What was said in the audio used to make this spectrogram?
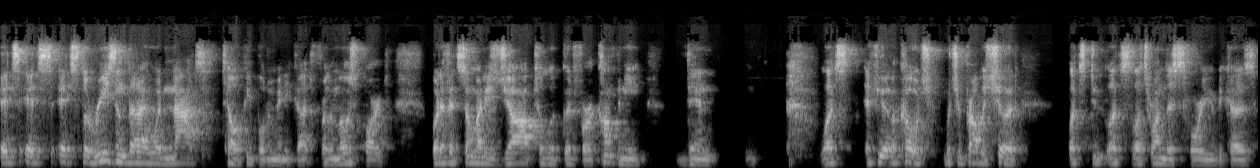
It's it's it's the reason that I would not tell people to mini cut for the most part. But if it's somebody's job to look good for a company, then let's if you have a coach, which you probably should, let's do let's let's run this for you because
